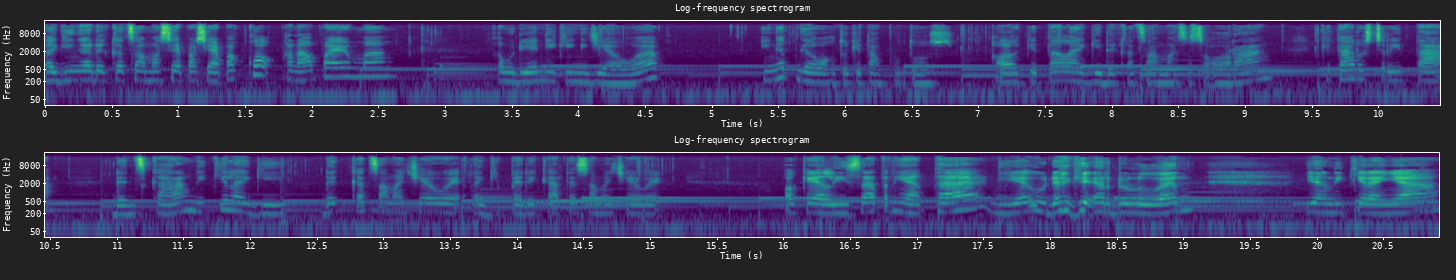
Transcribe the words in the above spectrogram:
lagi nggak deket sama siapa-siapa kok? Kenapa emang? Kemudian Diki ngejawab Ingat gak waktu kita putus? Kalau kita lagi dekat sama seseorang, kita harus cerita. Dan sekarang Diki lagi dekat sama cewek, lagi PDKT sama cewek. Oke, Lisa ternyata dia udah GR duluan. Yang dikiranya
